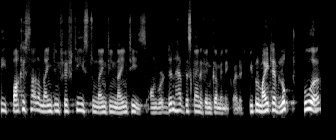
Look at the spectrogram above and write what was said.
the Pakistan of 1950s to 1990s onward didn't have this kind of income inequality. People might have looked poor.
